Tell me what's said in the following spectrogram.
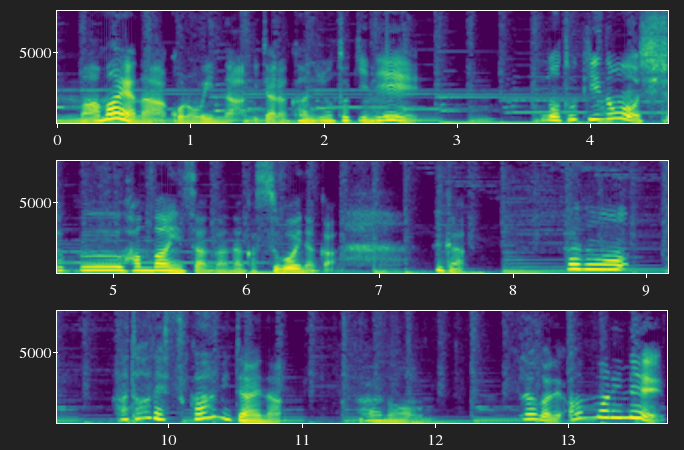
まあまあやな、このウィンナー、みたいな感じの時に、の時の試食販売員さんがなんかすごいなんか、なんか、あの、あ、どうですか？みたいな。あの、なんかね、あんまりね、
